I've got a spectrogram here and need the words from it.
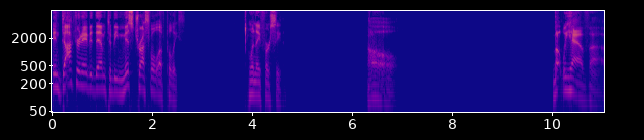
indoctrinated them to be mistrustful of police when they first see them. Oh. But we have uh,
